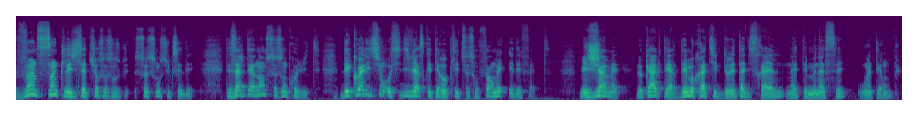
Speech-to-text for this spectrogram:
25 législatures se sont, succédées. Des alternances se sont produites. Des coalitions aussi diverses qu'hétéroclites se sont formées et défaites. Mais jamais le caractère démocratique de l'État d'Israël n'a été menacé ou interrompu.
